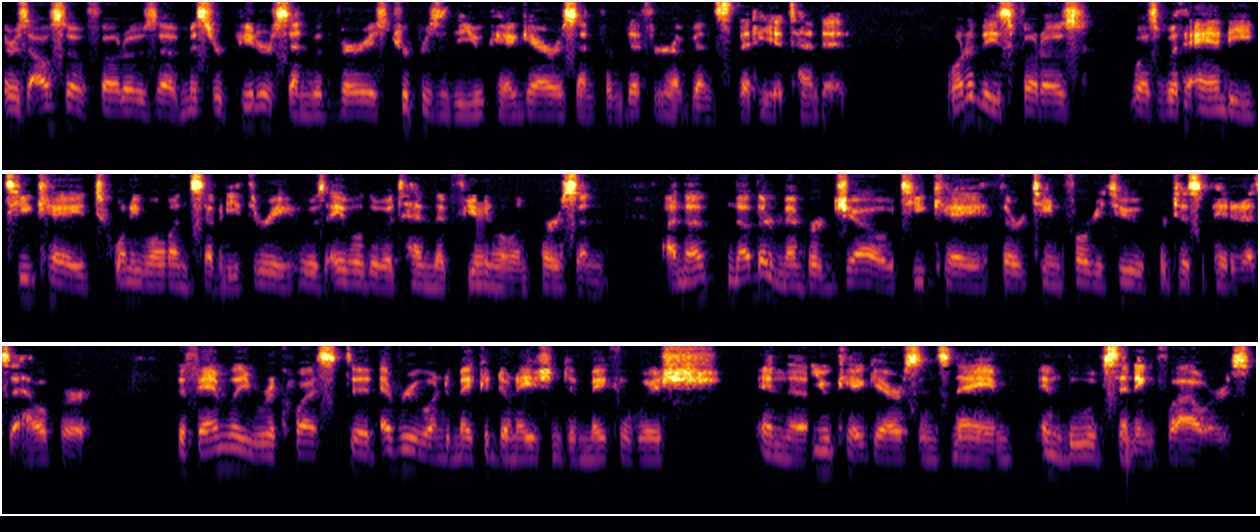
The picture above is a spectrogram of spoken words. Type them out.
There was also photos of Mr. Peterson with various troopers of the UK garrison from different events that he attended. One of these photos was with Andy TK2173, who was able to attend the funeral in person. Another member, Joe TK1342, participated as a helper. The family requested everyone to make a donation to Make a Wish in the UK garrison's name in lieu of sending flowers.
